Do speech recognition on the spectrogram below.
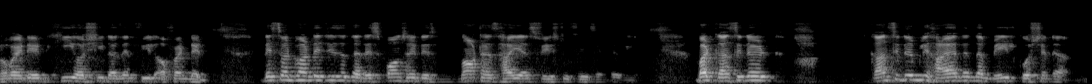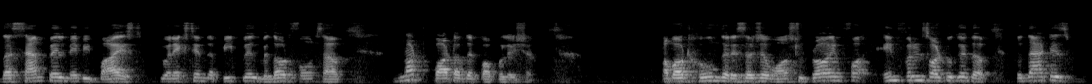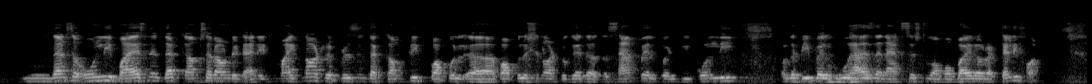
provided he or she doesn't feel offended. Disadvantage is that the response rate is not as high as face-to-face -face interview, but considered considerably higher than the mail questionnaire. The sample may be biased to an extent the people without phones are not part of that population about whom the researcher wants to draw inference altogether. So that is that's the only biasness that comes around it and it might not represent the complete popul uh, population altogether. The sample will be only of the people who has an access to a mobile or a telephone.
